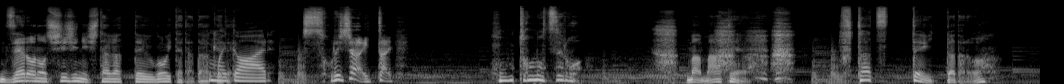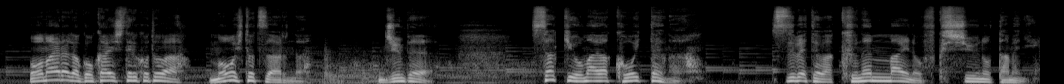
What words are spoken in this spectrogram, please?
ゼロの指示に従って動いてただ Oh け my で god. それじゃあ一体本当のゼロ？まあ待てよ。二つって言っただろ？お前らが誤解してることはもう一つあるんだ。順平さっきお前はこう言ったよな。全ては9年前の復讐のために。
